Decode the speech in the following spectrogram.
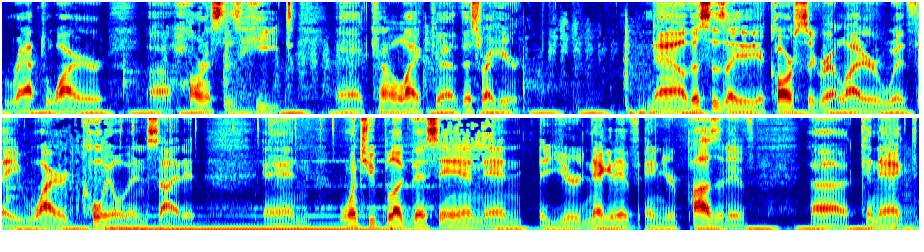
wrapped wire, uh, harnesses heat, uh, kind of like uh, this right here. Now, this is a, a, car cigarette lighter with a wired coil inside it. And once you plug this in and your negative and your positive uh, connect,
